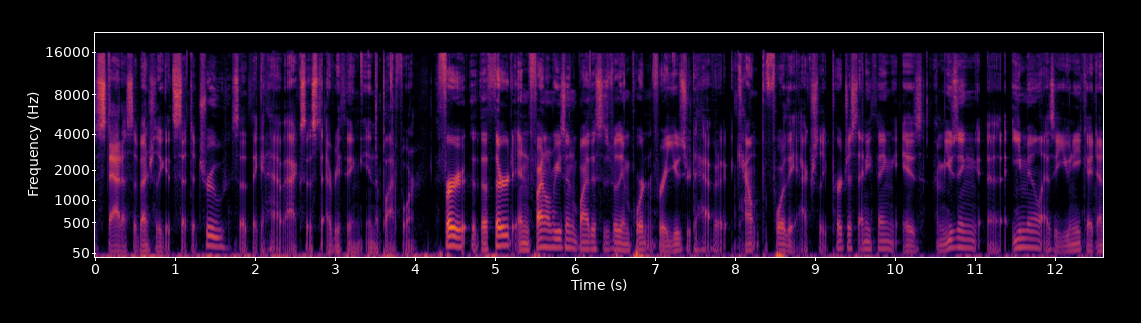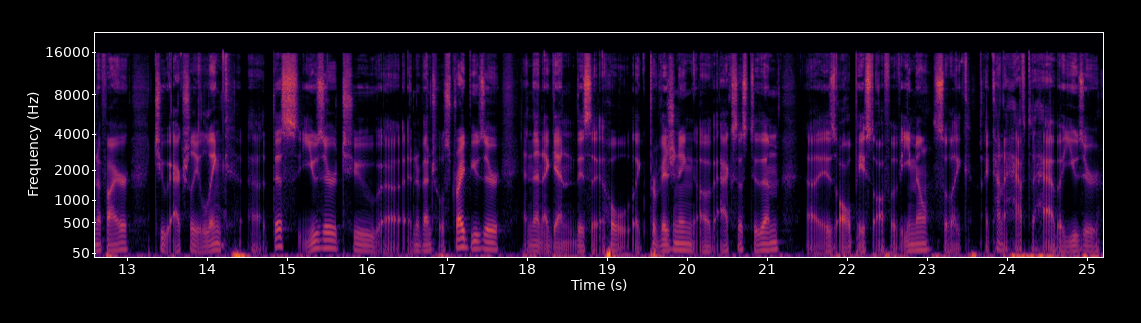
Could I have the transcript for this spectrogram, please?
status eventually gets set to true so that they can have access to everything in the platform For the third and final reason why this is really important for a user to have an account before they actually purchase anything is I'm using uh, email as a unique identifier to actually link uh, this user to uh, an eventual Stripe user. And then again, this uh, whole like provisioning of access to them uh, is all based off of email. So like I kind of have to have a user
